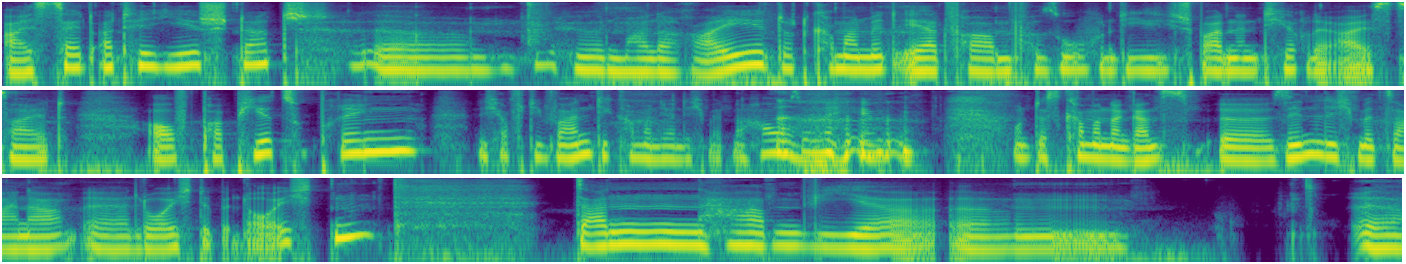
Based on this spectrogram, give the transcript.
Eiszeitatelier statt, äh, Höhenmalerei. Dort kann man mit Erdfarben versuchen, die spannenden Tiere der Eiszeit auf Papier zu bringen. Nicht auf die Wand, die kann man ja nicht mit nach Hause nehmen. Und das kann man dann ganz äh, sinnlich mit seiner äh, Leuchte beleuchten. Dann haben wir ähm, äh,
